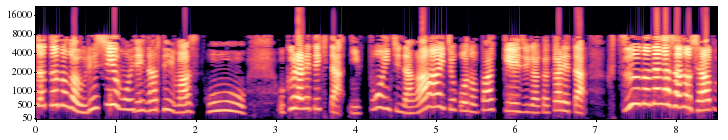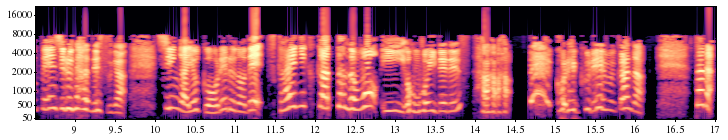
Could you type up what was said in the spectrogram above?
当たったのが嬉しい思い出になっています。ほー。送られてきた日本一長いチョコのパッケージが書かれた普通の長さのシャープペンシルなんですが、芯がよく折れるので使いにくかったのもいい思い出です。ははは。これクレームかな。ただ、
